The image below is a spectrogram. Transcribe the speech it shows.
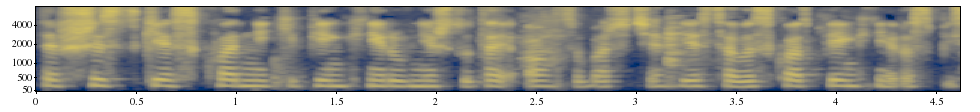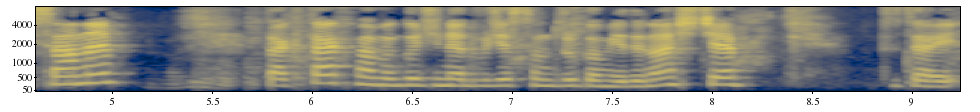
te wszystkie składniki pięknie również tutaj. O, zobaczcie, jest cały skład pięknie rozpisany. Tak, tak, mamy godzinę 22.11. Tutaj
